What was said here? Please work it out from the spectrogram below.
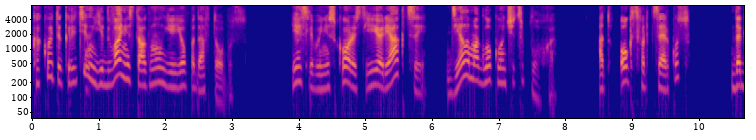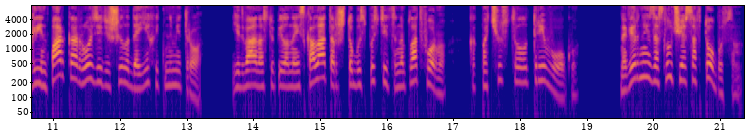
какой-то кретин едва не столкнул ее под автобус. Если бы не скорость ее реакции, дело могло кончиться плохо. От Оксфорд-Церкус до Грин-парка Рози решила доехать на метро. Едва она ступила на эскалатор, чтобы спуститься на платформу, как почувствовала тревогу. Наверное, из-за случая с автобусом.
